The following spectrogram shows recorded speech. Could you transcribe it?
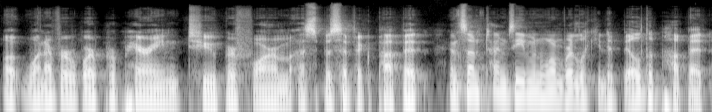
Uh, whenever we're preparing to perform a specific puppet, and sometimes even when we're looking to build a puppet,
